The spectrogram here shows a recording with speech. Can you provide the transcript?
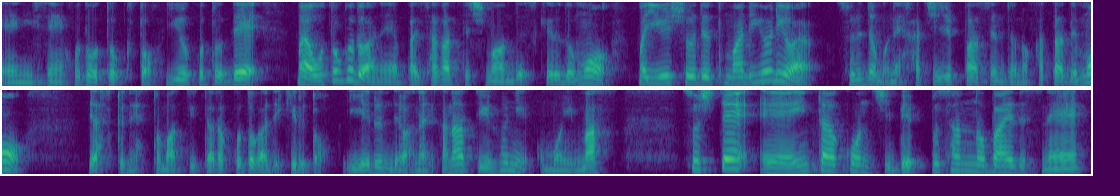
2000円ほどお得ということで、まあお得度はね、やっぱり下がってしまうんですけれども、まあ優勝で泊まるよりは、それでもね、80%の方でも安くね、泊まっていただくことができると言えるんではないかなというふうに思います。そして、えインターコンチ別府さんの場合ですね、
